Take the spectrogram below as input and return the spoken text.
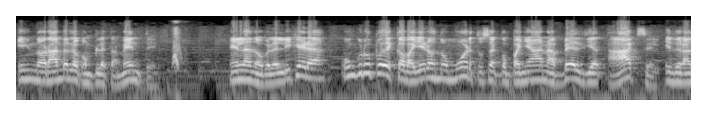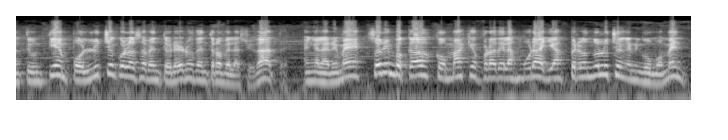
ignorándolo completamente. En la novela ligera, un grupo de caballeros no muertos acompañaban a Beldiat a Axel y durante un tiempo luchan con los aventureros dentro de la ciudad. En el anime, son invocados con magia fuera de las murallas pero no luchan en ningún momento,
